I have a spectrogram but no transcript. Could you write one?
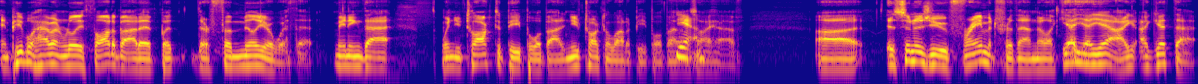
and people haven't really thought about it, but they're familiar with it. Meaning that when you talk to people about it, and you've talked to a lot of people about it, as I have, uh, as soon as you frame it for them, they're like, "Yeah, yeah, yeah, I, I get that."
